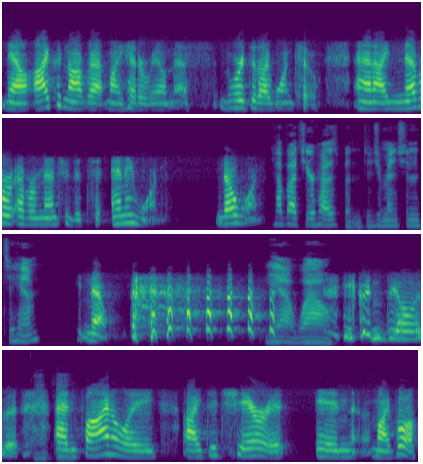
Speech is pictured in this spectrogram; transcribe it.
Now, I could not wrap my head around this, nor did I want to. And I never ever mentioned it to anyone no one. How about your husband? Did you mention it to him? No. yeah, wow. He couldn't deal with it. Okay. And finally, I did share it in my book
